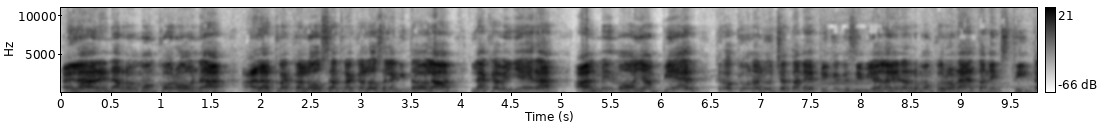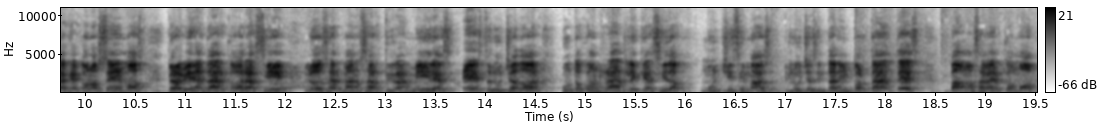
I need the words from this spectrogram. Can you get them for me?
en la arena Ramón Corona a la Tracalosa, Tracalosa le quitaba la, la cabellera. Al mismo Jean-Pierre, creo que una lucha tan épica que se vio en la arena Ramón Corona, tan extinta que conocemos, pero viene Darko ahora sí, los hermanos Arti Ramírez, este luchador junto con Radley que ha sido muchísimas luchas tan importantes, vamos a ver cómo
